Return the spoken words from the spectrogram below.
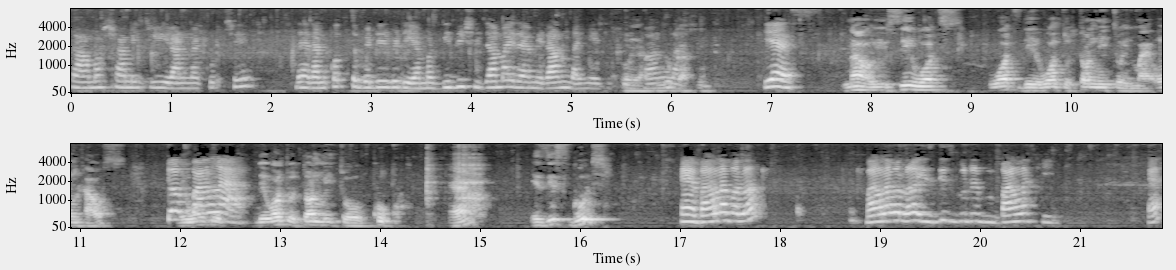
তা আমার স্বামী জি রান্না করছে দেখেন আমি কত বেডি বেডি আমার বিদেশি জামাইরে আমি রান্না হিয়েছি So yeah, look Bangla at him. Yes Now you see what what they want to turn me to in my own house. টক They want, Bangla to, they want to turn me to cook. Eh? Is this good? হ্যাঁ বাংলা বলো বাংলা বলো ইজ দিস গুড বাংলা কি হ্যাঁ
